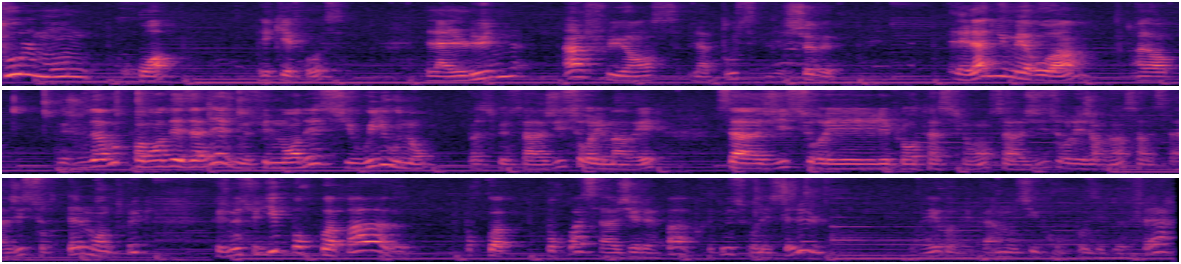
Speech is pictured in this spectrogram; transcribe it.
tout le monde croit et qui est fausse, la lune influence la pousse des cheveux. Et la numéro 1, alors je vous avoue que pendant des années je me suis demandé si oui ou non, parce que ça agit sur les marées, ça agit sur les, plantations, ça agit sur les jardins, ça, agit sur tellement de trucs que je me suis dit pourquoi pas, euh, pourquoi, pourquoi ça agirait pas après tout sur les cellules? Vous voyez, on est quand même aussi composé de fer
